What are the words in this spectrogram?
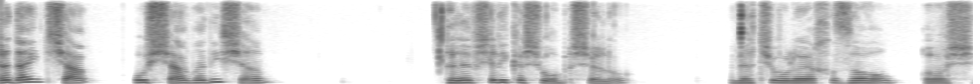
עדיין שם, הוא שם, אני שם. הלב שלי קשור בשלום. יודעת שהוא לא יחזור, או ש...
